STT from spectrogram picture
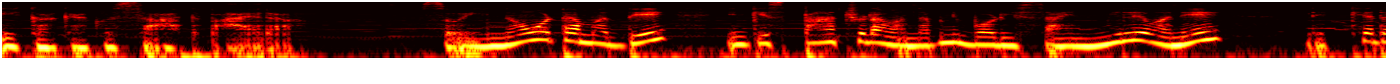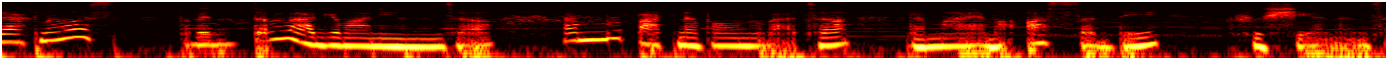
एकअर्काको साथ पाएर। सो यी नौवटा मध्ये इनकेस पाँचवटा भन्दा पनि बढी साइन मिल्यो भने लेखेर राख्नुहोस् तपाईँ एकदमै भाग्यमानी हुनुहुन्छ राम्रो पार्टनर पाउनु भएको छ र मायामा असाध्यै खुसी हुनुहुन्छ।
